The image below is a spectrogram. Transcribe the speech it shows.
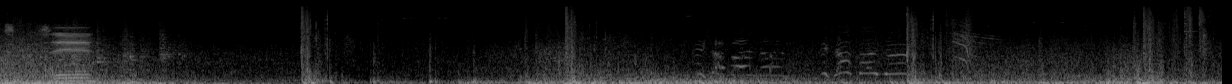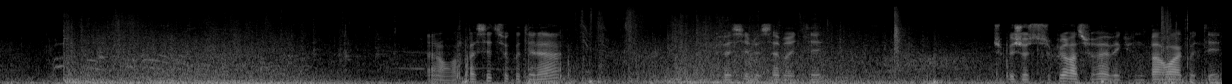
Exploser. On va passer de ce côté-là. Plus facile de s'abriter. Je, suis plus rassuré avec une paroi à côté.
